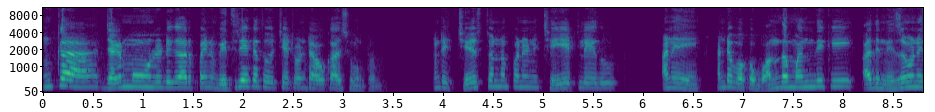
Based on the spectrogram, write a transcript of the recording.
ఇంకా జగన్మోహన్ రెడ్డి గారి పైన వ్యతిరేకత వచ్చేటువంటి అవకాశం ఉంటుంది. అంటే చేస్తున్న పనిని చేయట్లేదు అని అంటే ఒక వంద మందికి అది నిజమని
